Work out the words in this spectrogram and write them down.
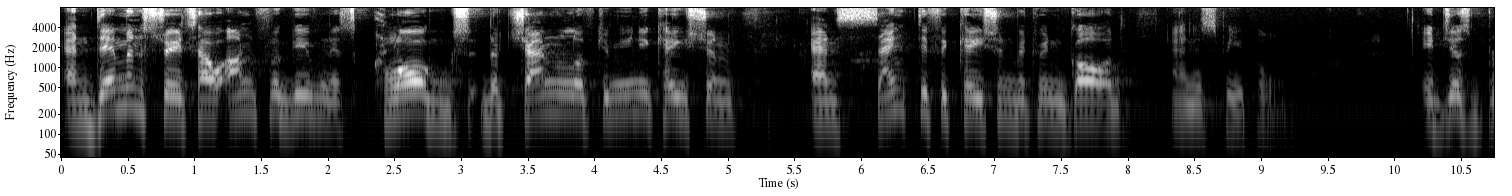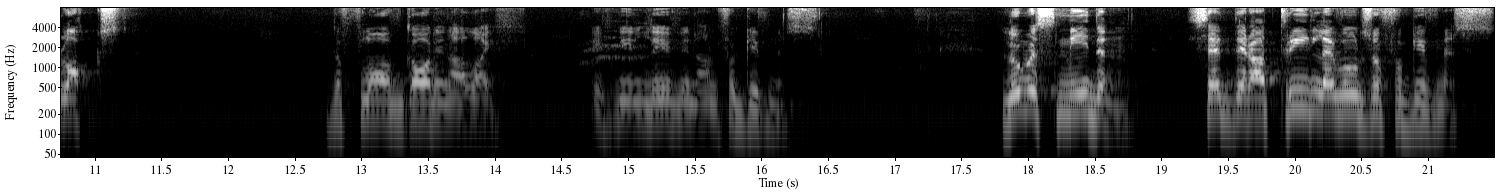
and demonstrates how unforgiveness clogs the channel of communication and sanctification between God and His people. It just blocks the flow of God in our life if we live in unforgiveness. Lewis Smedes said there are three levels of forgiveness.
